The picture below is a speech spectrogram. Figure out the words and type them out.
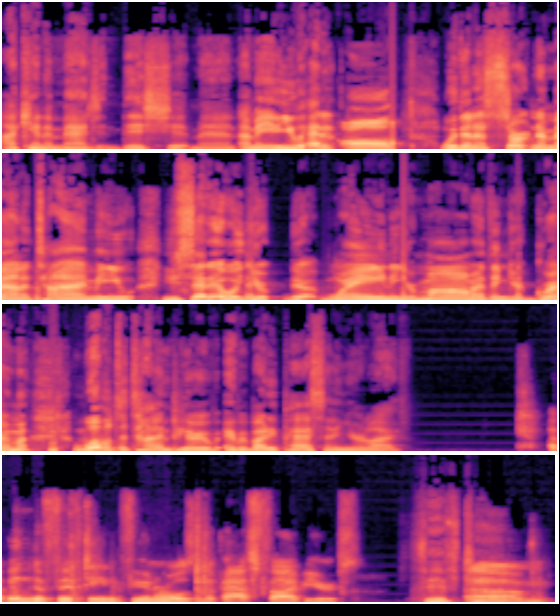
I can't imagine this shit, man. I mean, you had it all within a certain amount of time. I mean, you you said it. Well, your, your Wayne and your mom. I think your grandma. What was the time period of everybody passing in your life? I've been to 15 funerals in the past five years. 15. Um,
